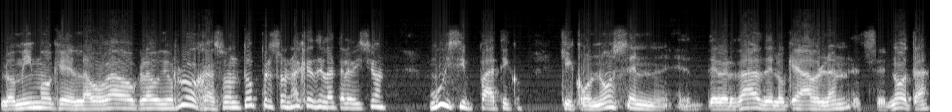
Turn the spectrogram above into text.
lo mismo que el abogado Claudio Rojas, son dos personajes de la televisión muy simpáticos que conocen eh, de verdad de lo que hablan, se nota,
